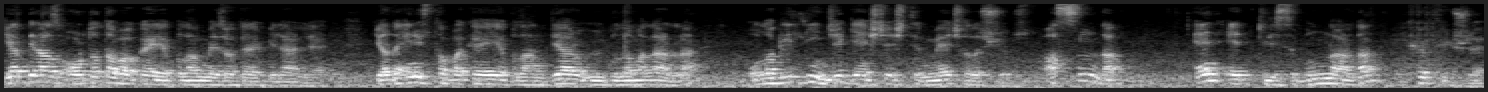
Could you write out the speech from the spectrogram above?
ya biraz orta tabakaya yapılan mezoterapilerle ya da en üst tabakaya yapılan diğer uygulamalarla olabildiğince gençleştirmeye çalışıyoruz. Aslında en etkilisi bunlardan kök hücre.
